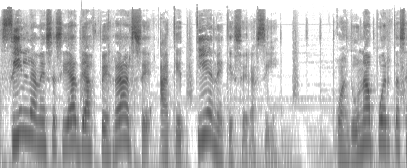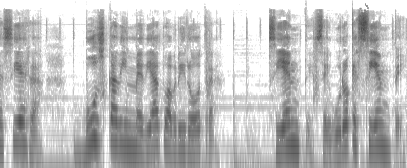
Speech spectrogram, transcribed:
sin la necesidad de aferrarse a que tiene que ser así. Cuando una puerta se cierra, busca de inmediato abrir otra. Siente, seguro que siente,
